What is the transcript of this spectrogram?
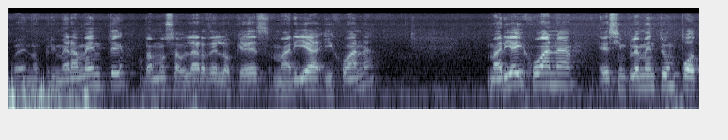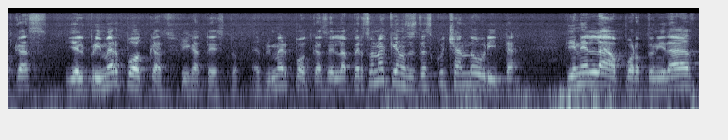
Bueno, primeramente vamos a hablar de lo que es María y Juana. María y Juana es simplemente un podcast y el primer podcast, fíjate esto, el primer podcast, la persona que nos está escuchando ahorita tiene la oportunidad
